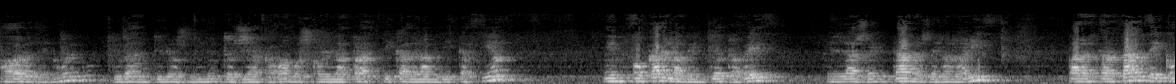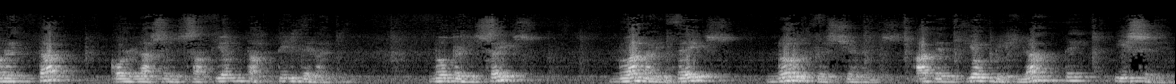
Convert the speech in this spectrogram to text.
Ahora de nuevo, durante unos minutos ya acabamos con la práctica de la meditación, enfocar la mente otra vez en las ventanas de la nariz para tratar de conectar con la sensación táctil del aire. No penséis, no analicéis, no reflexionéis. Atención vigilante y serena.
